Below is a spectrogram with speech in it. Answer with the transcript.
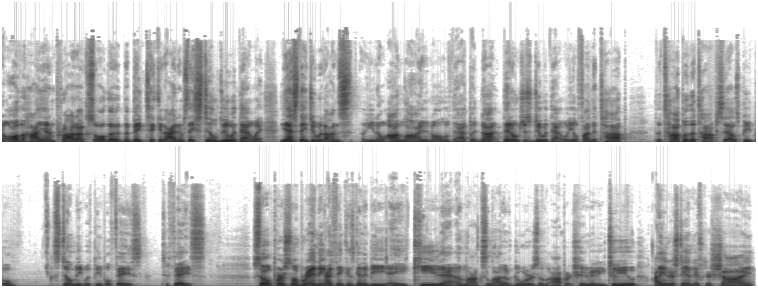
All the high end products, all the, the big ticket items, they still do it that way. Yes, they do it on you know online and all of that, but not they don't just do it that way. You'll find the top the top of the top salespeople still meet with people face to face. So, personal branding, I think, is going to be a key that unlocks a lot of doors of opportunity to you. I understand if you're shy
